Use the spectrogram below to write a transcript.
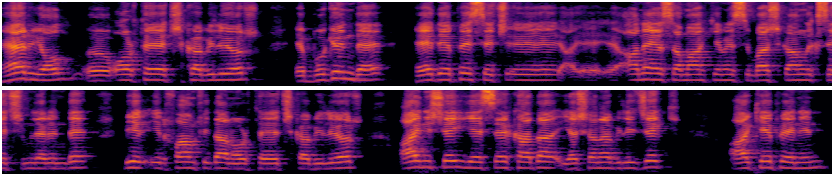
her yol e, ortaya çıkabiliyor. E, bugün de HDP seç, e, Anayasa Mahkemesi başkanlık seçimlerinde bir İrfan Fidan ortaya çıkabiliyor. Aynı şey YSK'da yaşanabilecek AKP'nin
